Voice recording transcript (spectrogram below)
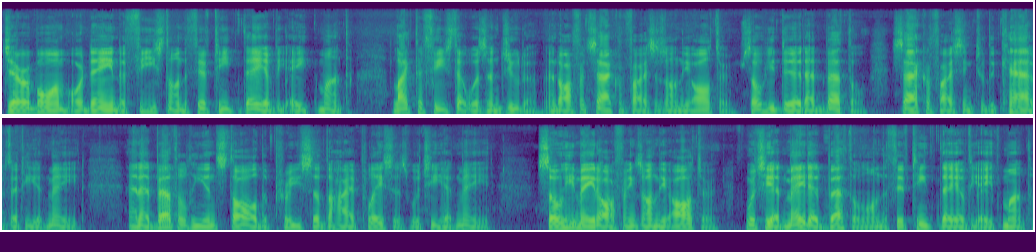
Jeroboam ordained a feast on the fifteenth day of the eighth month, like the feast that was in Judah, and offered sacrifices on the altar. So he did at Bethel, sacrificing to the calves that he had made. And at Bethel he installed the priests of the high places which he had made. So he made offerings on the altar which he had made at Bethel on the fifteenth day of the eighth month,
